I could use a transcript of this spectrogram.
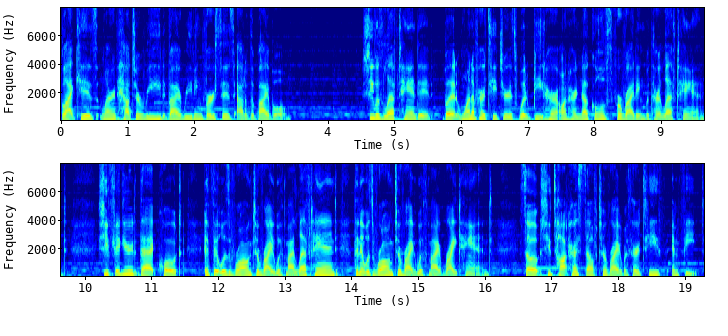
black kids learned how to read by reading verses out of the Bible. She was left handed, but one of her teachers would beat her on her knuckles for writing with her left hand. She figured that, quote, if it was wrong to write with my left hand, then it was wrong to write with my right hand. So she taught herself to write with her teeth and feet.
